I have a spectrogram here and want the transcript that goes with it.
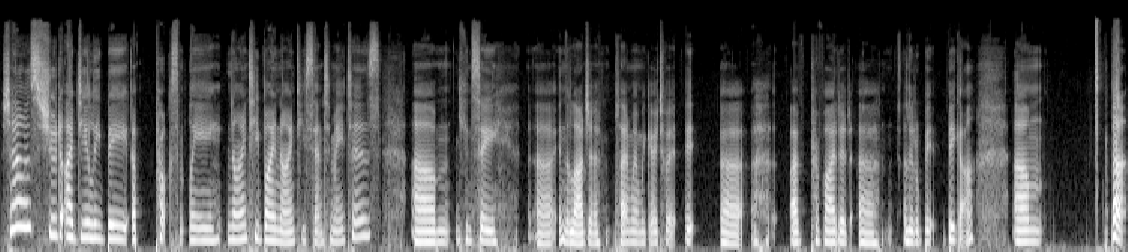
Showers should ideally be approximately 90 by 90 centimeters. Um, you can see uh, in the larger plan when we go to it, it uh, I've provided a, a little bit bigger. Um, but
